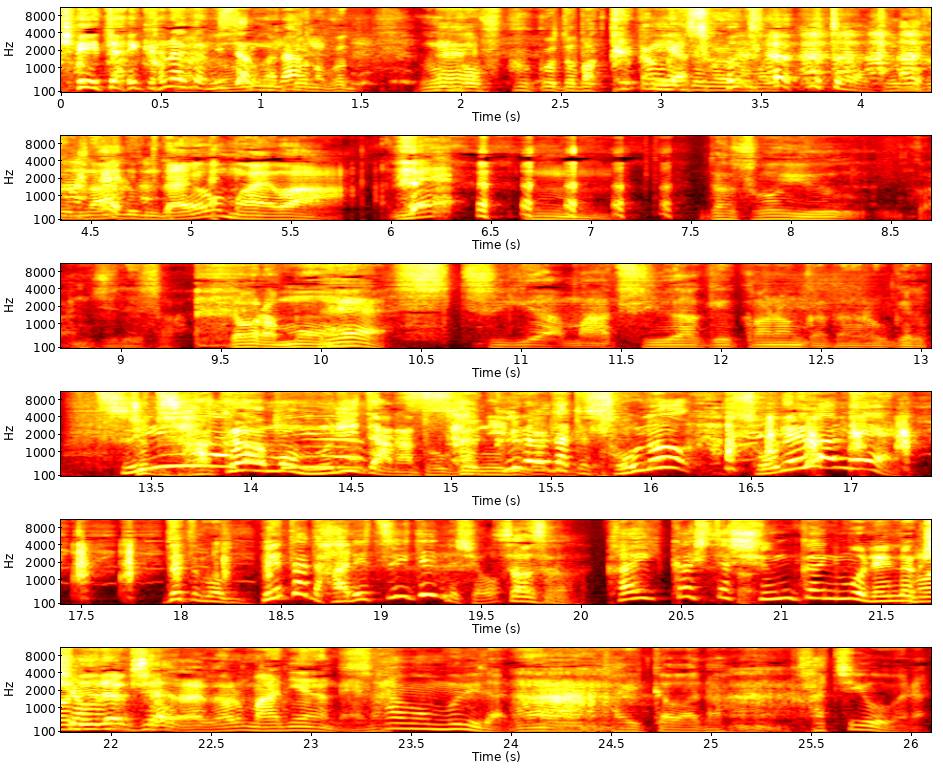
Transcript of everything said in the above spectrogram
携帯かなんか見たのかな？うんこのこと、うんこ吹くことばっかり考えてるそういうことになるんだよ、お前は。ね？うん。だそういう感じでさ。だからもう、ね、次はまあ、梅雨明けかなんかだろうけど、ちょっと桜はもう無理だな、東京にいる桜だってその、それはね、だってもうベタで張り付いてんでしょ？そうそう。開花した瞬間にもう連絡しちゃう。連絡しちゃうだから間に合うんだよな。さあもう無理だな。開花はな。勝ちようがない。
